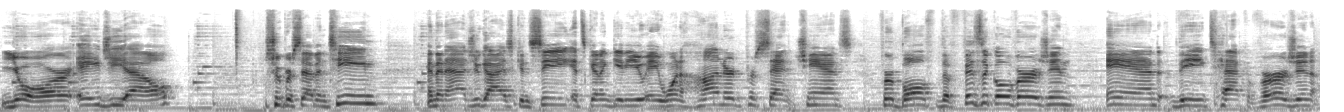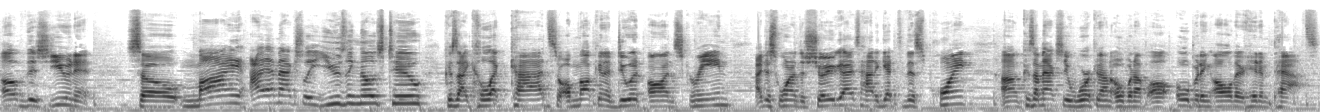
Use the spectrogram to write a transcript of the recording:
your AGL Super 17. And then as you guys can see, it's gonna give you a 100% chance for both the physical version and the tech version of this unit. So my, I am actually using those two because I collect cards, so I'm not gonna do it on screen. I just wanted to show you guys how to get to this point because uh, I'm actually working on open up all, opening all their hidden paths.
